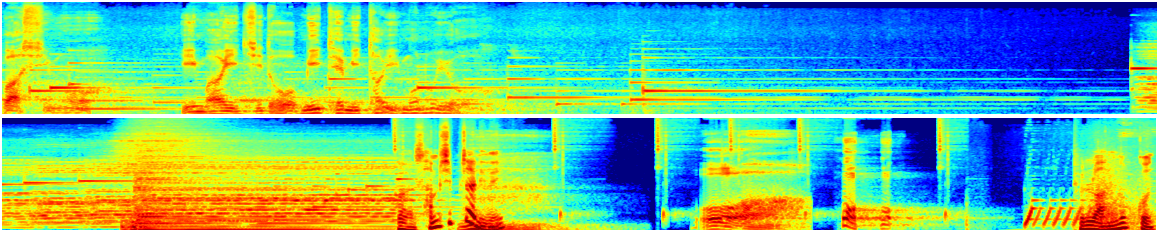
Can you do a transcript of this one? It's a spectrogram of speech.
顔わしも今一度見てみたいものよ뭐야 30짜리네 별로 안 높군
